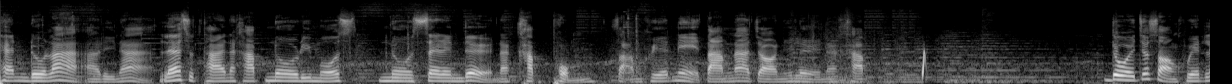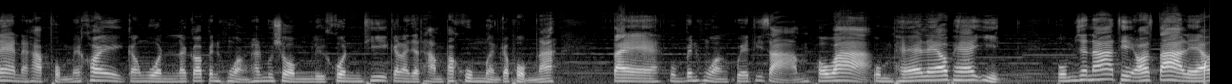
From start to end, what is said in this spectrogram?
Pandora Arena และสุดท้ายนะครับ No Remorse No Surrender นะครับผม 3 เควสเนี่ยตามหน้าจอนี้เลยนะครับโดยเจ้าสองเควสแรกนะครับ ผมไม่ค่อยกังวลแล้วก็เป็นห่วงท่านผู้ชม หรือคนที่กำลังจะทำผ้าคลุมเหมือนกับผมนะ แต่ผมเป็นห่วงเควสที่ 3 เพราะว่าผมแพ้แล้วแพ้อีก ผมชนะเทออสตาแล้ว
